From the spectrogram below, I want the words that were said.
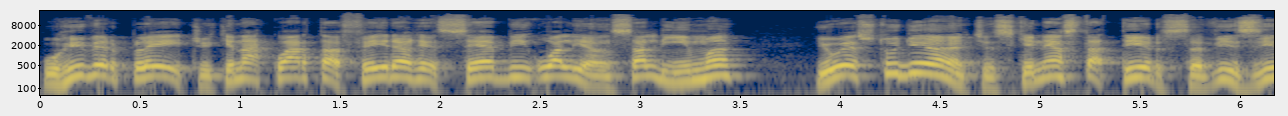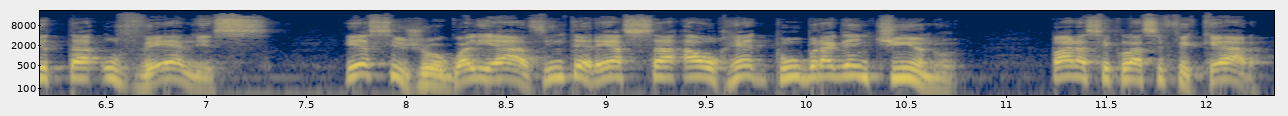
o River Plate, que na quarta-feira recebe o Aliança Lima, e o Estudiantes, que nesta terça visita o Vélez. Esse jogo, aliás, interessa ao Red Bull Bragantino. Para se classificar,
